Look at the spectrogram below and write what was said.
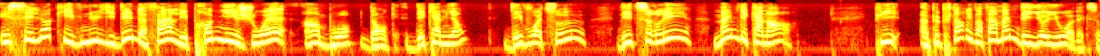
Et c'est là qu'est venue l'idée de faire les premiers jouets en bois, donc des camions, des voitures, des tirelires, même des canards. Puis, un peu plus tard, il va faire même des yo-yo avec ça.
